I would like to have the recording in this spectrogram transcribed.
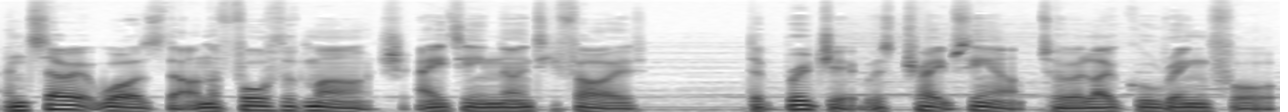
and so it was that on the 4th of March 1895, that Bridget was traipsing up to a local ring fort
